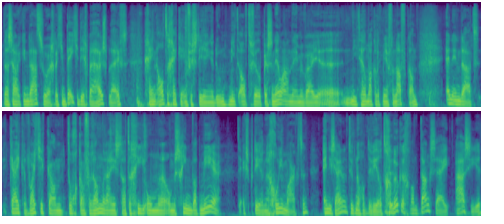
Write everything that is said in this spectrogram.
dan zou ik inderdaad zorgen dat je een beetje dicht bij huis blijft. Geen al te gekke investeringen doen. Niet al te veel personeel aannemen waar je uh, niet heel makkelijk meer vanaf kan. En inderdaad kijken wat je kan, toch kan veranderen aan je strategie... om, uh, om misschien wat meer te exporteren naar groeimarkten. En die zijn er natuurlijk nog op de wereld. Gelukkig, want dankzij Azië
